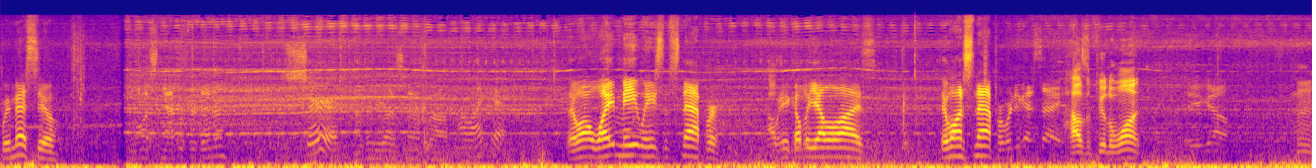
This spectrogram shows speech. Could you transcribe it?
We miss you. You want a snapper for dinner? Sure. I think we got a snapper on. I like it. They want white meat. We need some snapper. We need a couple yellow eyes. They want snapper. What do you got to say? How's it feel to want? There you go. Hmm.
